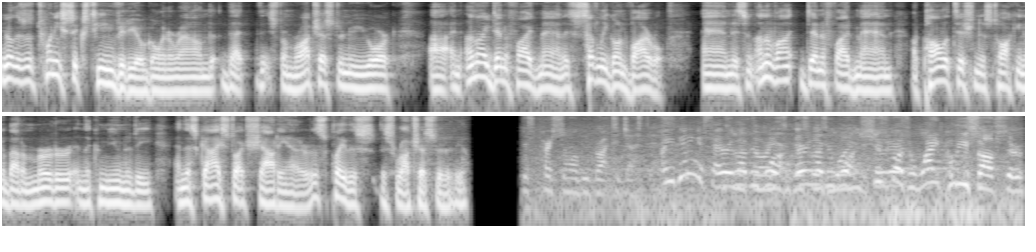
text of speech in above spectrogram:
You know, there's a 2016 video going around that is from Rochester, New York. Uh, an unidentified man. has suddenly gone viral. And it's an unidentified man. A politician is talking about a murder in the community, and this guy starts shouting at her. Let's play this this Rochester video. This person will be brought to justice. Are you getting a sense from authorities this was one shooter? This was a white police officer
